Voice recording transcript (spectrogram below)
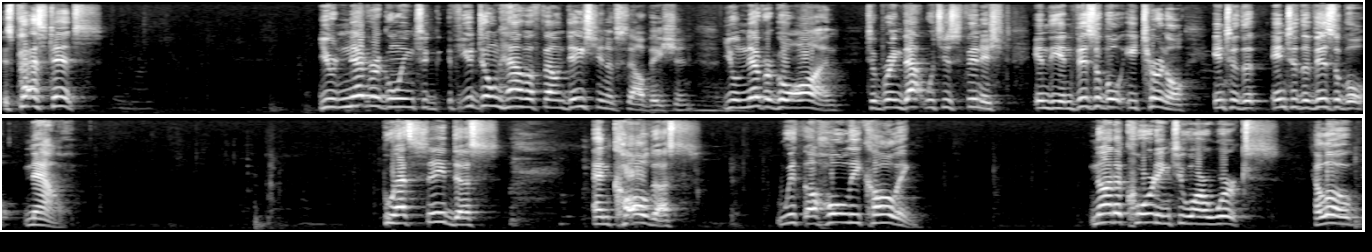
It's past tense. You're never going to, if you don't have a foundation of salvation, you'll never go on to bring that which is finished in the invisible eternal into the, into the visible now. Who hath saved us and called us with a holy calling not according to our works. Hello?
